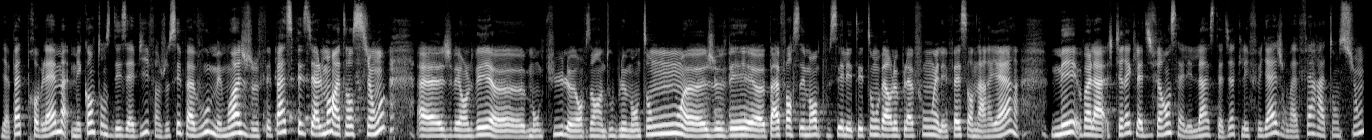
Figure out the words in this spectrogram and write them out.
Il n'y a pas de problème. Mais quand on se déshabille, enfin, je sais pas vous, mais moi, je ne fais pas spécialement attention. Euh, je vais enlever euh, mon pull en faisant un double menton. Euh, je vais pas forcément pousser les tétons vers le plafond et les fesses en arrière. Mais voilà, je dirais que la différence, elle est là. C'est-à-dire que les feuillages, on va faire attention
